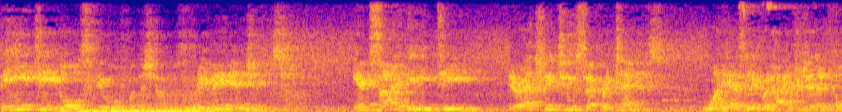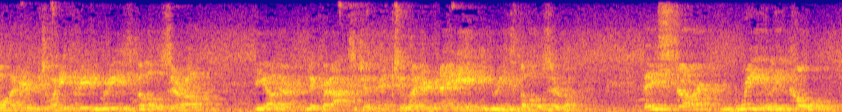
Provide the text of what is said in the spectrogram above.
The ET holds fuel for the shuttle's three main engines. Inside the ET, there are actually two separate tanks. One has liquid hydrogen at 423 degrees below zero, the other liquid oxygen at 298 degrees below zero. They start really cold.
